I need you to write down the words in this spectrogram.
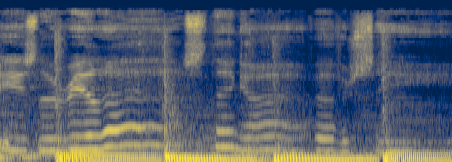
She's the realest thing I've ever seen.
